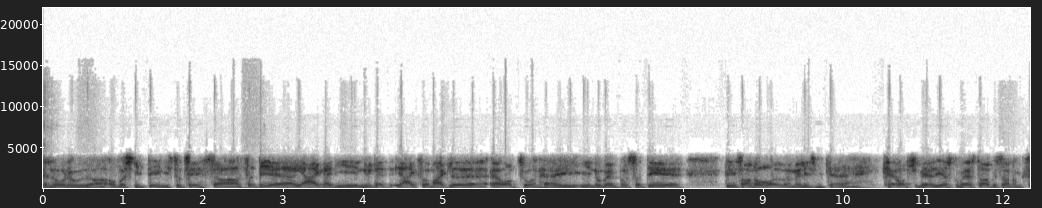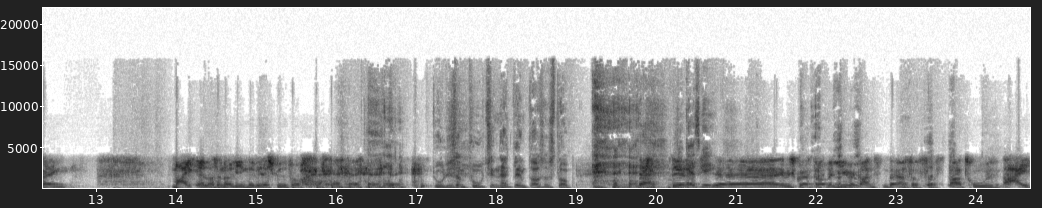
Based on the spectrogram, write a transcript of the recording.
der lå derude, og, og hvor skidt det egentlig stod til. Så, så det, jeg har ikke rigtig nyt, at jeg har ikke fået meget glæde af- af opturen her i, i november, så det, det er sådan året, hvor man ligesom kan, kan opsummere det. Jeg skulle være stoppet sådan omkring maj, eller sådan noget lignende, vil jeg skyde på. Du er ligesom Putin, han glemte også at stoppe. Ja, det Det er kan rigtigt. ske. Ja, vi skulle have stoppet lige ved grænsen der, så, så bare truet. Nej.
